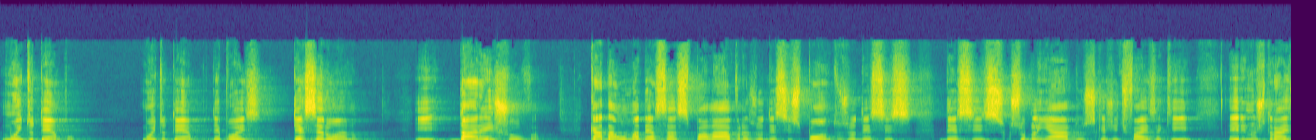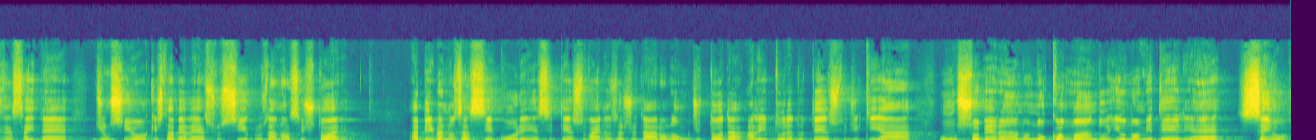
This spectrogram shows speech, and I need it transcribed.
muito tempo, muito tempo, depois, terceiro ano, e darei chuva. Cada uma dessas palavras, ou desses pontos, ou desses, desses sublinhados que a gente faz aqui, ele nos traz essa ideia de um Senhor que estabelece os ciclos da nossa história. A Bíblia nos assegura, e esse texto vai nos ajudar ao longo de toda a leitura do texto, de que há um soberano no comando e o nome dele é Senhor.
